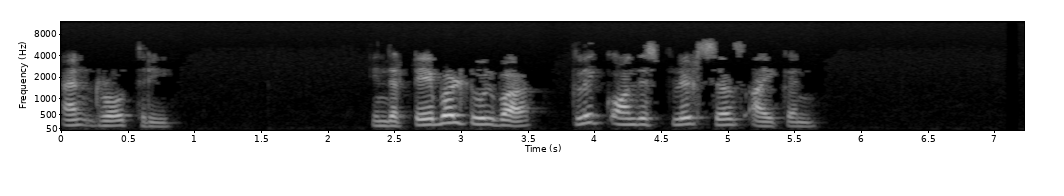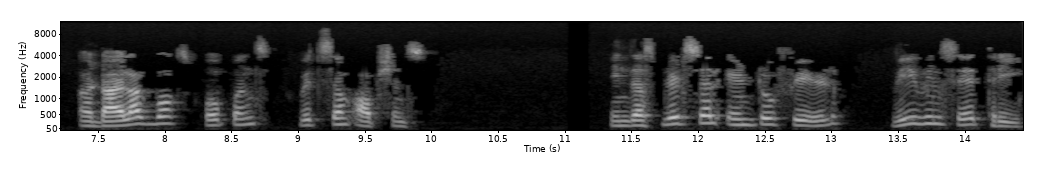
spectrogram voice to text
and row 3. In the table toolbar, click on the split cells icon. A dialog box opens with some options. In the split cell into field, we will say 3.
